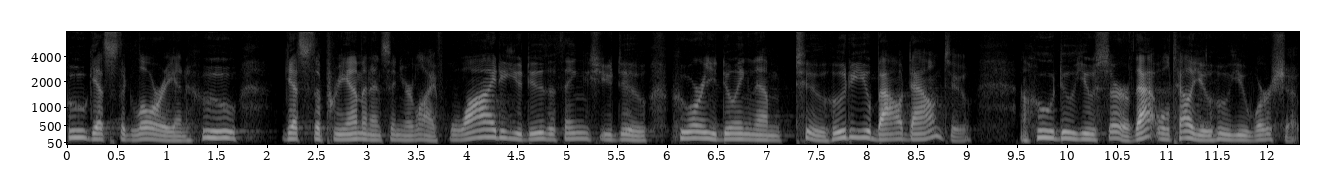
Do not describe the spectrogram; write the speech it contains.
who gets the glory and who gets the preeminence in your life. Why do you do the things you do? Who are you doing them to? Who do you bow down to? Who do you serve? That will tell you who you worship.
